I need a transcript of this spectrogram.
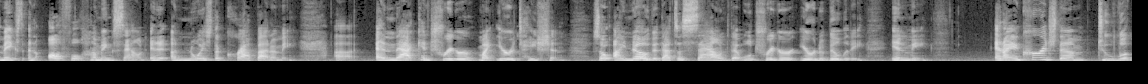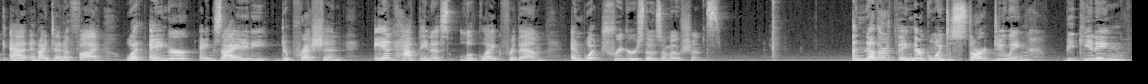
makes an awful humming sound and it annoys the crap out of me. Uh, and that can trigger my irritation. So I know that that's a sound that will trigger irritability in me. And I encourage them to look at and identify what anger, anxiety, depression, and happiness look like for them and what triggers those emotions. Another thing they're going to start doing beginning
